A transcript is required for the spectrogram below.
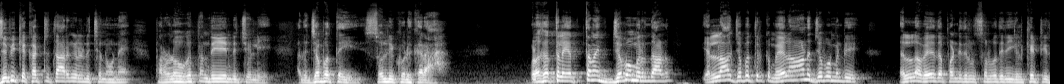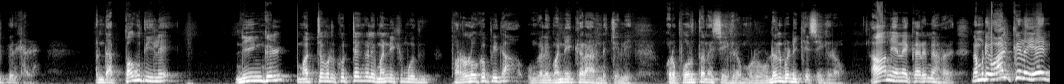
ஜெபிக்க கற்றுத்தாருங்கள் என்று சொன்னோடனே பரலோக தந்தையே என்று சொல்லி அந்த ஜெபத்தை சொல்லிக் கொடுக்கிறா உலகத்தில் எத்தனை ஜெபம் இருந்தாலும் எல்லா ஜெபத்திற்கும் மேலான ஜெபம் என்று எல்லா வேத பண்டிதர்கள் சொல்வதை நீங்கள் கேட்டிருப்பீர்கள். அந்த பகுதியிலே நீங்கள் மற்றவர் குற்றங்களை மன்னிக்கும் போது பரலோக பிதா உங்களை மன்னிக்கிறார் என்று சொல்லி ஒரு பொருத்தனை செய்கிறோம் ஒரு உடன்படிக்கை செய்கிறோம். ஆம் என்னை கருமையானது நம்முடைய வாழ்க்கையில் ஏன்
